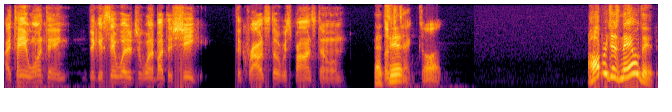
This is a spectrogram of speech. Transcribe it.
I tell you one thing, they can say what you want about the Sheik. The crowd still responds to him. That's Look it. at that god. Harper just nailed it.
